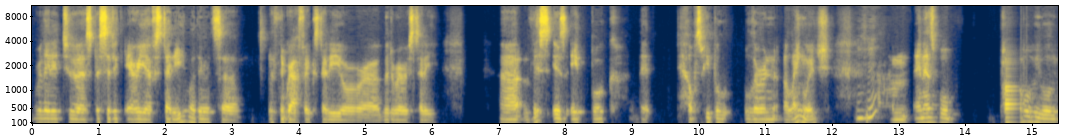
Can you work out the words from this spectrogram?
related to a specific area of study, whether it's a ethnographic study or a literary study. Uh, this is a book that helps people learn a language. Mm-hmm. Um, and as we'll probably will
